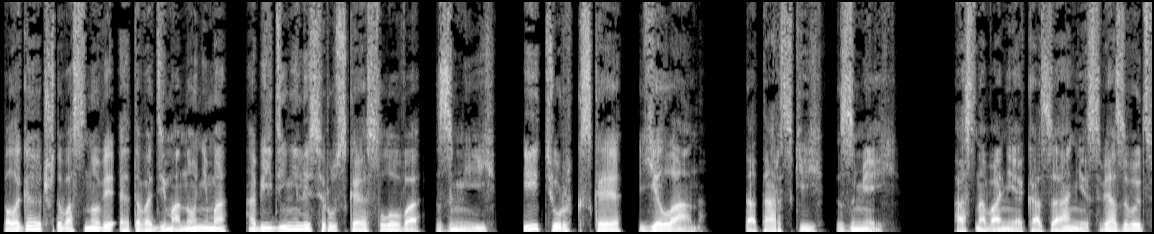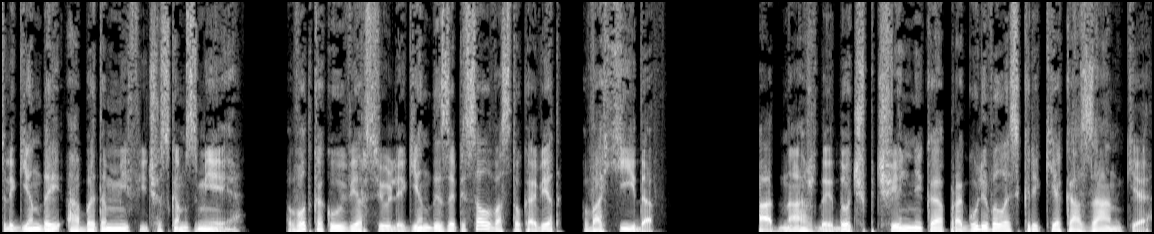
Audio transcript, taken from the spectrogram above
Полагают, что в основе этого демононима объединились русское слово «змей» и тюркское «елан», татарский «змей». Основание Казани связывают с легендой об этом мифическом змее. Вот какую версию легенды записал востоковед Вахидов. Однажды дочь пчельника прогуливалась к реке Казанке.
